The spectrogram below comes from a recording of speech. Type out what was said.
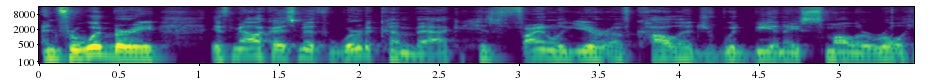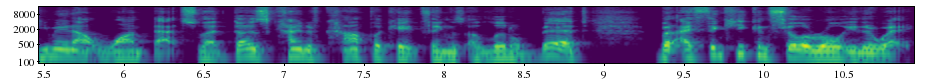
And for Woodbury, if Malachi Smith were to come back, his final year of college would be in a smaller role. He may not want that. So that does kind of complicate things a little bit, but I think he can fill a role either way.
